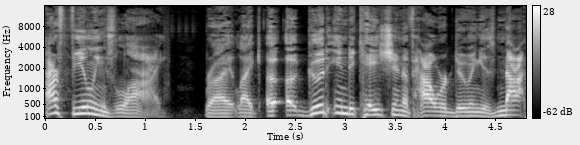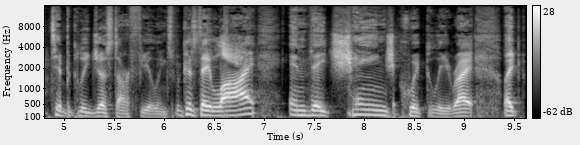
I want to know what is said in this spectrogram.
our feelings lie right? Like a, a, good indication of how we're doing is not typically just our feelings because they lie and they change quickly, right? Like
